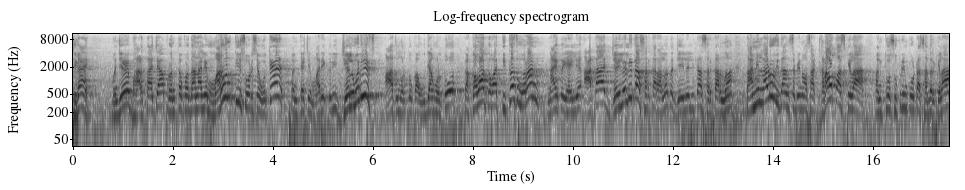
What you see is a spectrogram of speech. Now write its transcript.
ठीक आहे? म्हणजे भारताच्या पंतप्रधानाले मारून तीस वर्ष होते आणि त्याचे मारेकरी जेलमध्येच आज मरतो का उद्या मरतो का कवा कवा तिथंच मरण नाही तर यायले आता जयललिता सरकार आलं तर जयललिता सरकारनं तामिळनाडू विधानसभेनं असा ठराव पास केला आणि तो सुप्रीम कोर्टात सादर केला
